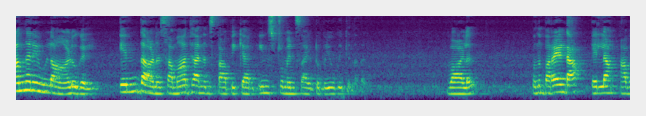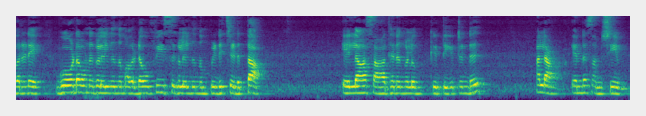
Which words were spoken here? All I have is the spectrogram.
അങ്ങനെയുള്ള ആളുകൾ എന്താണ് സമാധാനം സ്ഥാപിക്കാൻ ഇൻസ്ട്രുമെന്റ്സ് ആയിട്ട് ഉപയോഗിക്കുന്നത്? വാൾ ഒന്നും പറയണ്ട. എല്ലാം അവരുടെ ഗോഡൌണുകളിൽ നിന്നും അവരുടെ ഓഫീസുകളിൽ നിന്നും പിടിച്ചെടുത്ത എല്ലാ സാധനങ്ങളും കിട്ടിയിട്ടുണ്ട്. അല്ല എന്റെ സംശയം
